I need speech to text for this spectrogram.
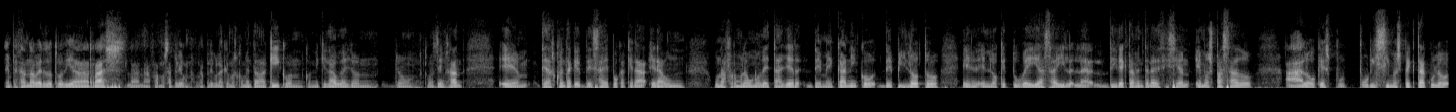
empezando a ver el otro día Rush, la, la famosa película, bueno, la película que hemos comentado aquí con, con Nicky Lauda y John, John ¿cómo es? James Hunt, eh, te das cuenta que de esa época que era, era un, una Fórmula 1 de taller, de mecánico, de piloto, en, en lo que tú veías ahí la, directamente la decisión, hemos pasado a algo que es purísimo espectáculo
